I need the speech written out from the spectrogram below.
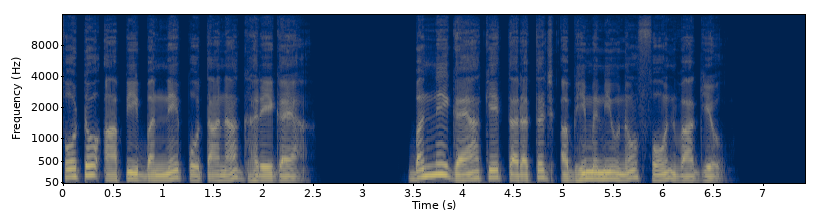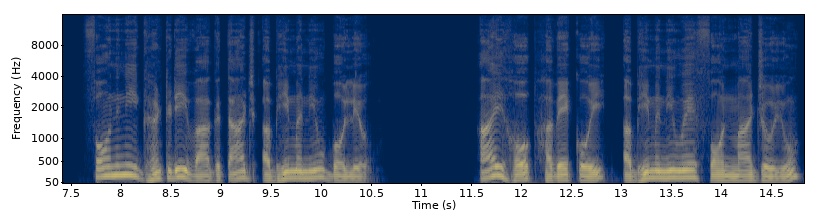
ફોટો આપી બંને પોતાના ઘરે ગયા. બંને ગયા કે તરત જ અભિમન્યુનો ફોન વાગ્યો. ફોનની ઘંટડી વાગતા જ અભિમન્યુ બોલ્યો. આઈ હોપ હવે કોઈ અભિમન્યુએ ફોનમાં જોયું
